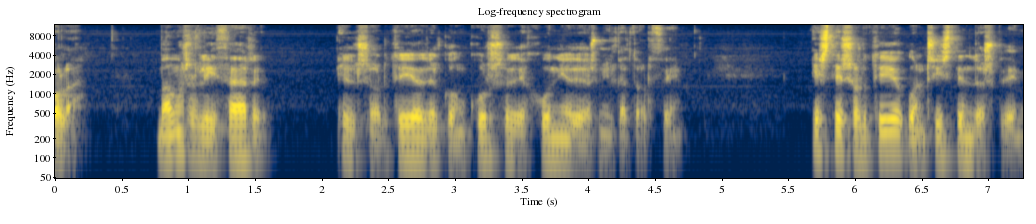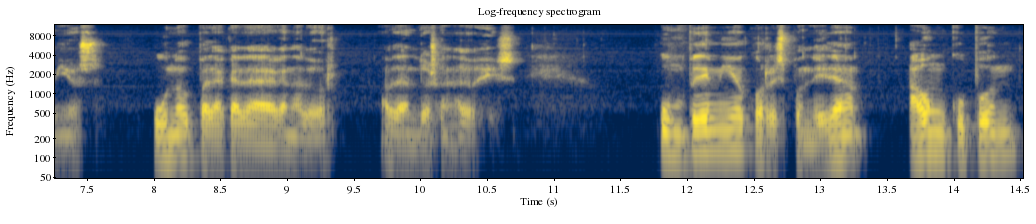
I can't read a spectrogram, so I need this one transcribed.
Hola, vamos a realizar el sorteo del concurso de junio de 2014. Este sorteo consiste en dos premios, uno para cada ganador, habrán dos ganadores. Un premio corresponderá a un cupón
